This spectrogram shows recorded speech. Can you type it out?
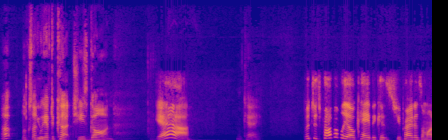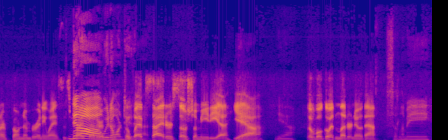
Oh, looks like we have to cut. She's gone. Yeah. Okay. Which is probably okay because she probably doesn't want her phone number anyways. It's No, probably better we don't it's wanna do the that. website or social media. Yeah. Yeah. yeah. So we'll go ahead and let her know that. So let me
